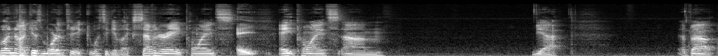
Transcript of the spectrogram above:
well, no, it gives more than three. What's it give? Like seven or eight points. Eight. Eight points. Um, yeah. About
